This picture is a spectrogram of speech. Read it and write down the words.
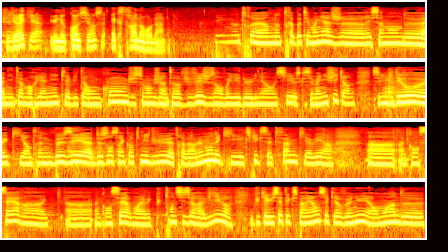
Je dirais qu'il y a une conscience extra-neuronale. Il y a une autre, un autre très beau témoignage euh, récemment de Anita Moriani qui habite à Hong Kong, justement que j'ai interviewé. Je vous ai envoyé le lien aussi parce que c'est magnifique. Hein. C'est une vidéo euh, qui est en train de buzzer à 250 000 vues à travers le monde et qui explique cette femme qui avait un, un, un cancer, un, un, cancer, bon, elle avait plus que 36 heures à vivre, et puis qui a eu cette expérience et qui est revenue et en moins de,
